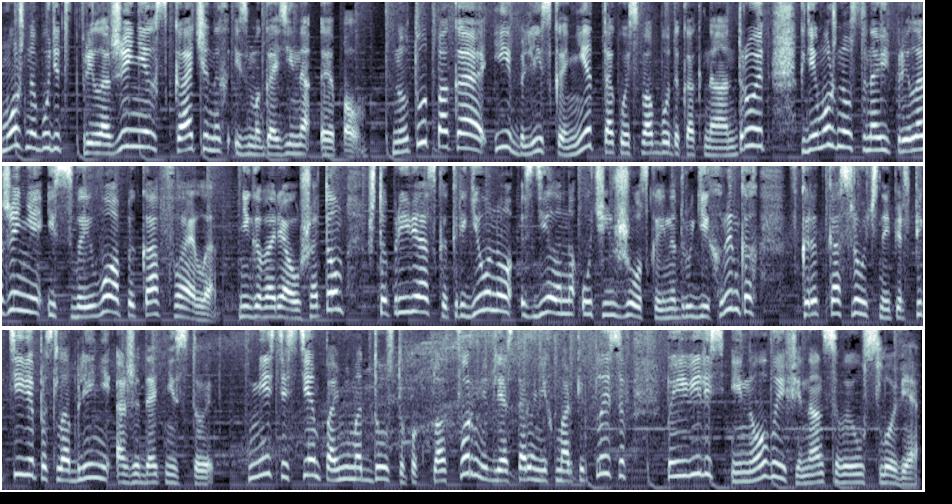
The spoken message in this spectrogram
можно будет в приложениях, скачанных из магазина Apple. Но тут пока и близко нет такой свободы, как на Android, где можно установить приложение из своего APK-файла. Не говоря уж о том, что привязка к региону сделана очень жестко и на других рынках в краткосрочной перспективе послаблений ожидать не стоит. Вместе с тем, помимо доступа к платформе для сторонних маркетплейсов, появились и новые финансовые условия.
